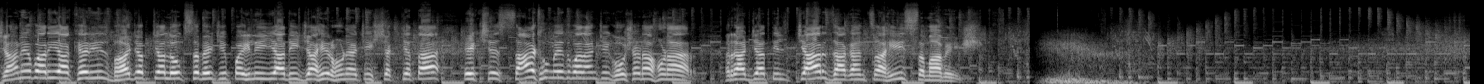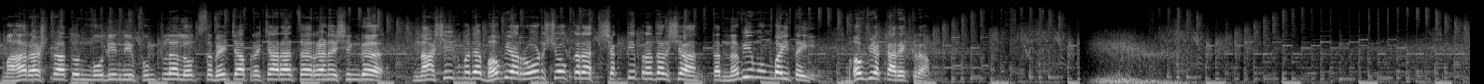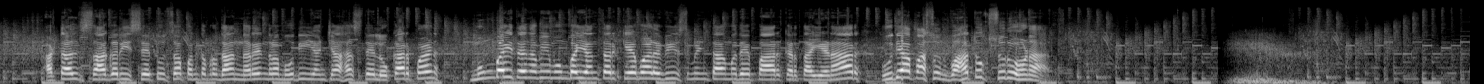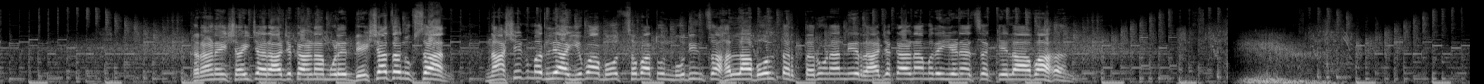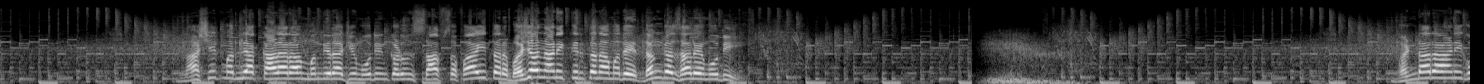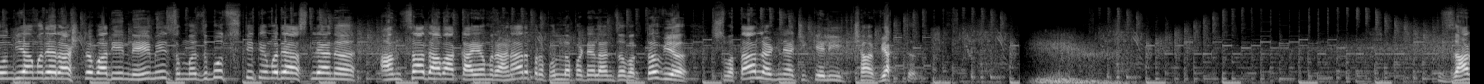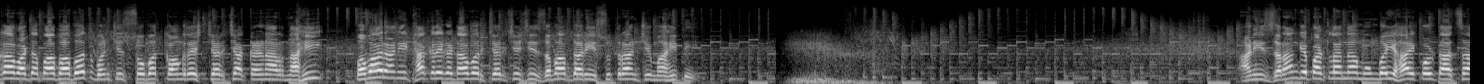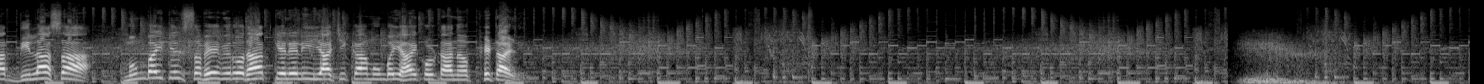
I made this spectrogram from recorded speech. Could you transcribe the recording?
जानेवारी अखेरीस भाजपच्या लोकसभेची पहिली यादी जाहीर होण्याची शक्यता एकशे साठ उमेदवारांची घोषणा होणार. राज्यातील चार जागांचाही समावेश. महाराष्ट्रातून मोदींनी फुंकलं लोकसभेच्या प्रचाराचं रणशिंग. नाशिकमध्ये भव्य रोड शो करत शक्ती प्रदर्शन. तर नवी मुंबईतही भव्य कार्यक्रम. अटल सागरी सेतूचं पंतप्रधान नरेंद्र मोदी यांच्या हस्ते लोकार्पण. मुंबई ते नवी मुंबई अंतर केवळ वीस मिनिटांमध्ये पार करता येणार. उद्यापासून वाहतूक सुरू होणार. घराणेशाहीच्या राजकारणामुळे देशाचं नुकसान. नाशिकमधल्या युवा महोत्सवातून मोदींचा हल्ला बोल तर तरुणांनी राजकारणामध्ये येण्याचं केलं आवाहन. नाशिकमधल्या काळाराम मंदिराची मोदींकडून साफसफाई तर भजन आणि कीर्तनामध्ये दंग झाले मोदी. भंडारा आणि गोंदियामध्ये राष्ट्रवादी नेहमीच मजबूत स्थितीमध्ये असल्यानं आमचा दावा कायम राहणार प्रफुल्ल पटेलांचं वक्तव्य स्वतः लढण्याची केली इच्छा व्यक्त. जागा वाटपाबाबत वंचित सोबत काँग्रेस चर्चा करणार नाही. पवार आणि ठाकरे गटावर चर्चेची जबाबदारी सूत्रांची माहिती. आणि जरांगे पाटलांना मुंबई हायकोर्टाचा दिलासा. मुंबईतील सभेविरोधात केलेली याचिका मुंबई हायकोर्टानं फेटाळली.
